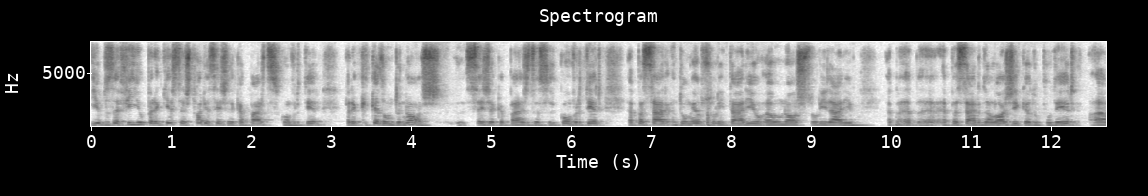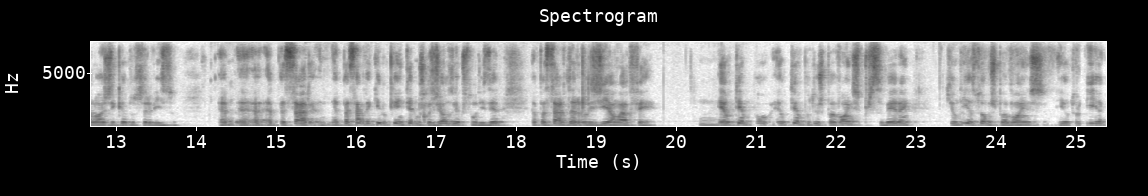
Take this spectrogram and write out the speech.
E o desafio para que esta história seja capaz de se converter, para que cada um de nós seja capaz de se converter, a passar de um eu solitário a um nós solidário, a, a, a passar da lógica do poder à lógica do serviço a, a, passar, a passar daquilo que, em termos religiosos, eu costumo dizer, a passar da religião à fé. Hum. É, o tempo, é o tempo dos pavões perceberem que um dia somos pavões e outro dia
